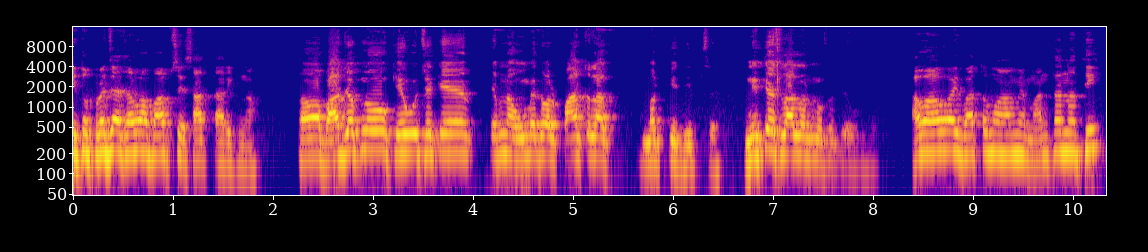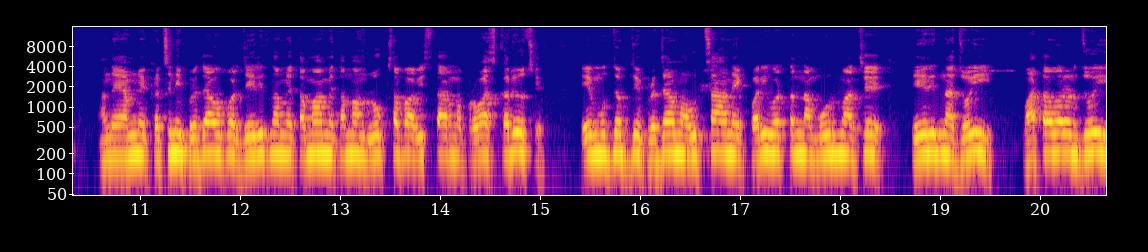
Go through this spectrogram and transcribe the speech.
એ તો પ્રજા જવાબ આપશે સાત તારીખના. ભાજપનું કેવું છે કે તેમના ઉમેદવાર પાંચ લાખ મતથી જીતશે. નીતેશ લાલનનું શું કેવું છે? આવા આવા વાતોમાં અમે માનતા નથી અને અમને કચ્છની પ્રજા ઉપર જે રીતના અમે તમામે તમામ લોકસભા વિસ્તારનો પ્રવાસ કર્યો છે, એ મુજબ જે પ્રજામાં ઉત્સાહ અને પરિવર્તનના મૂડમાં છે, એ રીતના જોઈ, વાતાવરણ જોઈ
